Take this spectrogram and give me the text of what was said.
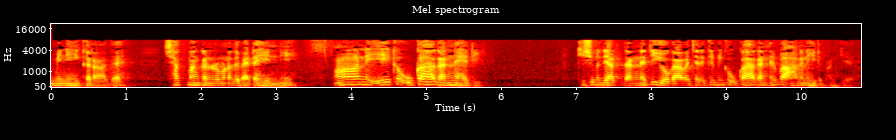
මෙනෙහි කරාද ශක්මන් කරනකොට මොනවද වැටහෙන්නේ ආන්න ඒක උකහා ගන්න හැටි කිසිම දෙයක් දන්නේ නැති යෝගාවචරක මේක උකහා ගන්න බෑ අහගෙන හිටපන් කියලා.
